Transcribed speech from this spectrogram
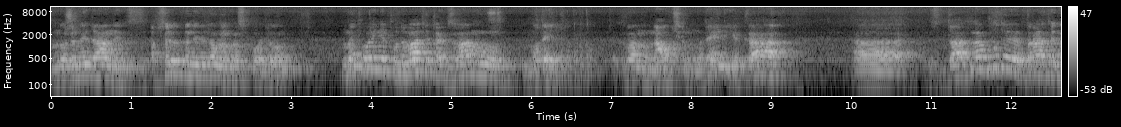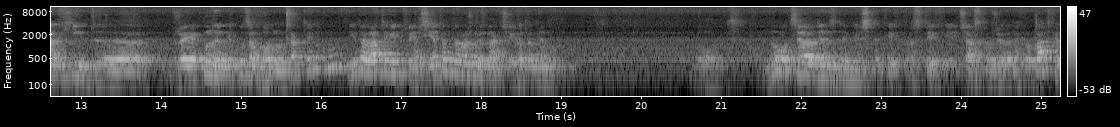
множини даних з абсолютно невідомим розподілом, ми повинні будувати так звану модель, так звану навчену модель, яка е, здатна буде брати на вхід е, вже яку, яку завгодно картинку і давати відповідь, чи є там дорожній знак, чи його там немає. От. Ну, це один з найбільш таких простих і часто вживаних випадків.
